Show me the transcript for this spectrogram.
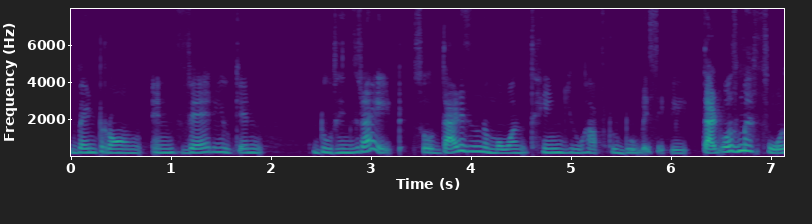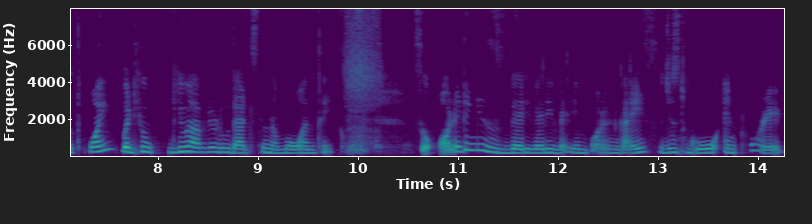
went wrong and where you can do things right. So that is the number one thing you have to do basically. That was my fourth point but you you have to do that's the number one thing. So auditing is very very very important guys. So just go and audit.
